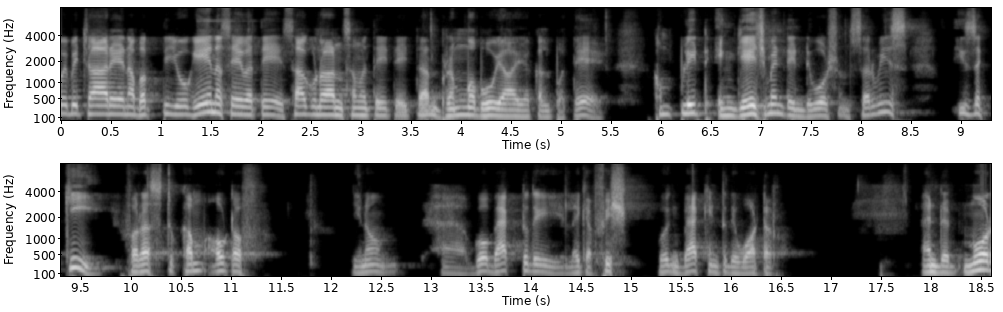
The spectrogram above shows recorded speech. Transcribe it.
vibicharena bhakti yogena sevate sagunan samate taitan brahma bhuyaya kalpate complete engagement in devotion service is a key for us to come out of, you know, uh, go back to the, like a fish going back into the water. And more,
